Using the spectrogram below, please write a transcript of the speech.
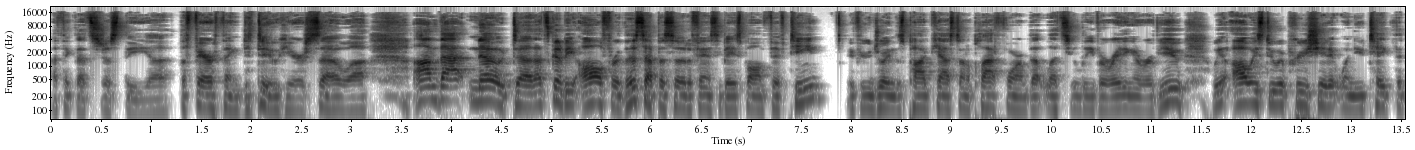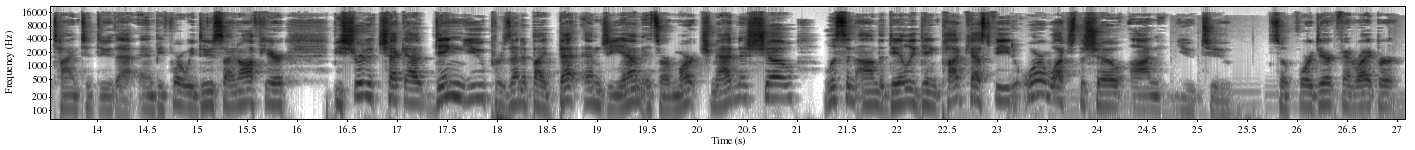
I think that's just the uh, the fair thing to do here. So, uh, on that note, uh, that's going to be all for this episode of Fantasy Baseball in 15. If you're enjoying this podcast on a platform that lets you leave a rating and review, we always do appreciate it when you take the time to do that. And before we do sign off here, be sure to check out Ding You presented by BetMGM. It's our March Madness show. Listen on the Daily Ding podcast feed or watch the show on YouTube. So for Derek Van Riper,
